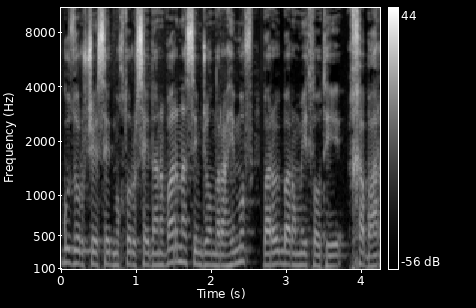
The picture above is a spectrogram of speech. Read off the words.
Гузоручи саид мухтору саиданвар насимҷон раҳимов барои барномаи иттилоъоти хабар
